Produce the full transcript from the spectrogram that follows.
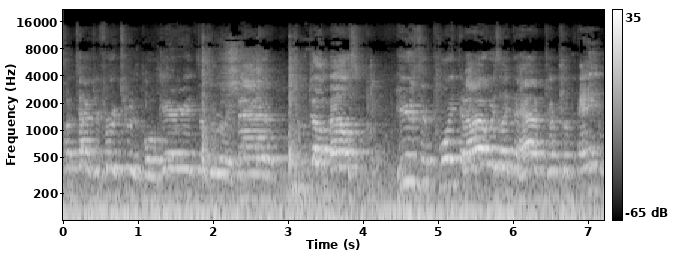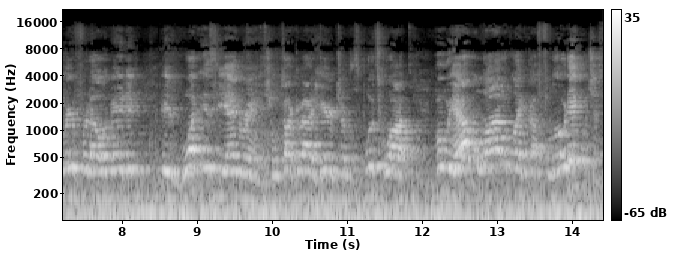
sometimes referred to as Bulgarian, doesn't really matter. Two dumbbells. Here's the point that I always like to have in terms of any rear foot elevated is what is the end range. We'll talk about it here in terms of split squat, but we have a lot of like the floating, which is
